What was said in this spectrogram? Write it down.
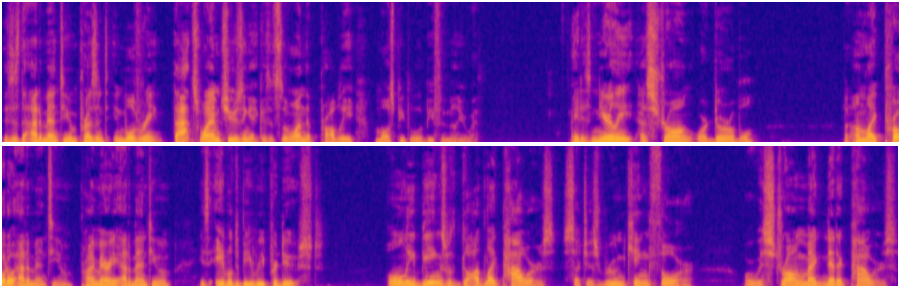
This is the adamantium present in Wolverine. That's why I'm choosing it, because it's the one that probably most people would be familiar with. It is nearly as strong or durable, but unlike proto adamantium, primary adamantium is able to be reproduced. Only beings with godlike powers, such as Rune King Thor, or with strong magnetic powers,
